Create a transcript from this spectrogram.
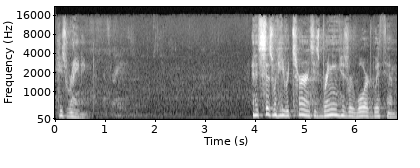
He's reigning. And it says when he returns, he's bringing his reward with him.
